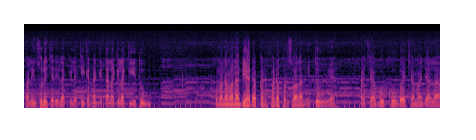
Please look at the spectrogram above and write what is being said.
paling sulit jadi laki-laki karena kita laki-laki itu ke mana-mana dihadapkan pada persoalan itu ya baca buku baca majalah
